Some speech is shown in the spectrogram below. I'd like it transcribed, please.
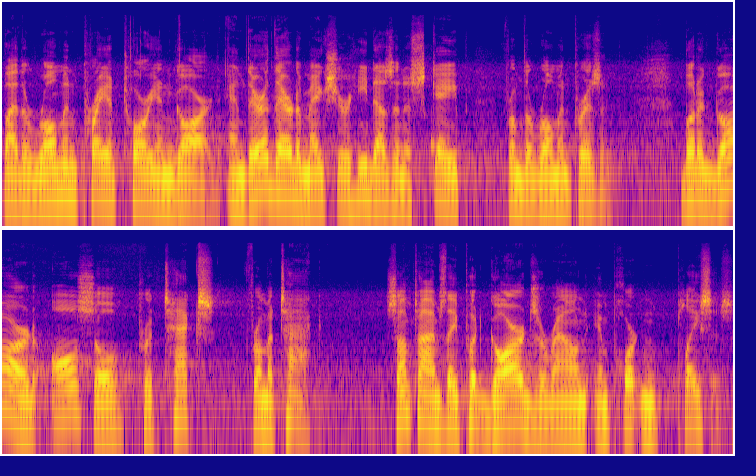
by the Roman Praetorian Guard, and they're there to make sure he doesn't escape from the Roman prison. But a guard also protects from attack. Sometimes they put guards around important places,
